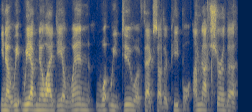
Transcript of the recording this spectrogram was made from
you know we we have no idea when what we do affects other people. I'm not sure the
